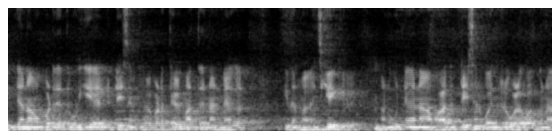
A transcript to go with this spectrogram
ಇಲ್ಲೇ ನಾವು ಬಡ್ದೈತೆ ಹೋಗಿ ಅಲ್ಲಿ ಟೇಷನ್ಗೆ ಹೇಳ್ಬೇಡ ಅಂತೇಳಿ ಮತ್ತೆ ನನ್ನ ಮ್ಯಾಗ ಇದನ್ನು ಹಂಚಿಕೆ ಹಾಕಿರಿ. ಅನ್ಗುಟ್ನಾಗ ನಾ ಅದನ್ನ ಟೇಷನ್ಗೆ ಬಂದ್ರೆ ಒಳಗೆ ಹೋಗ್ನ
